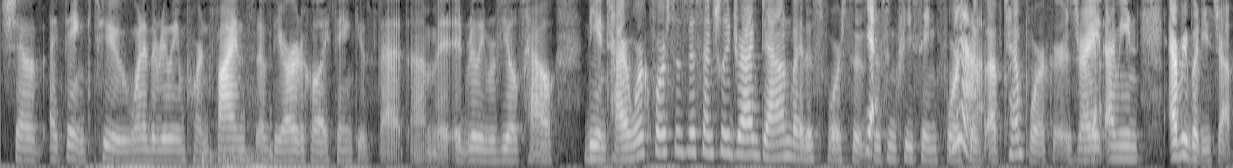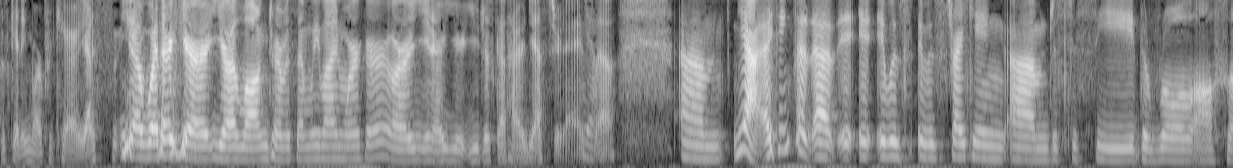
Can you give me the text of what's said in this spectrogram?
show. I think too one of the really important finds of the article I think is that um, it, it really reveals how the entire workforce is essentially dragged down by this force of Yeah. this increasing force Yeah. of, of temp workers. Right, Yeah. I mean everybody's job is getting more precarious. You know whether you're you're a long term assembly line worker or you know you you just got hired yesterday. So. Um, yeah, I think that uh, it, it- was it was striking um, just to see the role also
